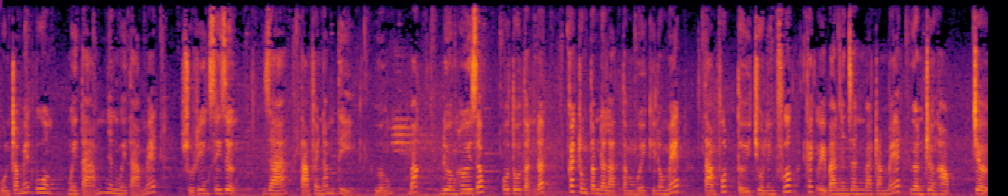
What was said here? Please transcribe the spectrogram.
400m2, 18 x 18m, số riêng xây dựng, giá 8,5 tỷ, hướng Bắc, đường hơi dốc, ô tô tận đất, cách trung tâm Đà Lạt tầm 10 km, 8 phút tới chùa Linh Phước, cách Ủy ban Nhân dân 300m, gần trường học, chợ,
